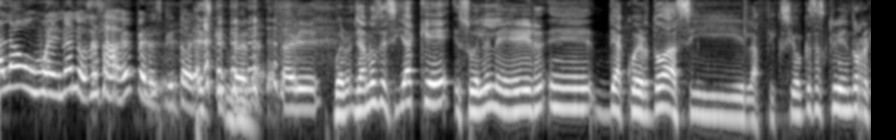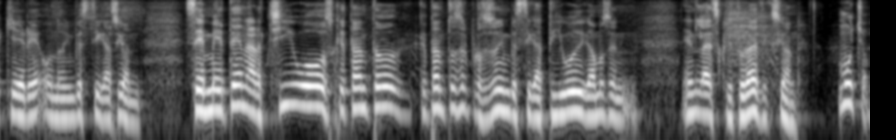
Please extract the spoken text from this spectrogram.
mala o buena no se sabe, pero escritora. Escritora, está bien. Bueno, ya nos decía que suele leer eh, de acuerdo a si la ficción que está escribiendo requiere o no investigación. ¿Se mete en archivos? ¿Qué tanto, qué tanto es el proceso investigativo, digamos, en, en la escritura de ficción? Mucho,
